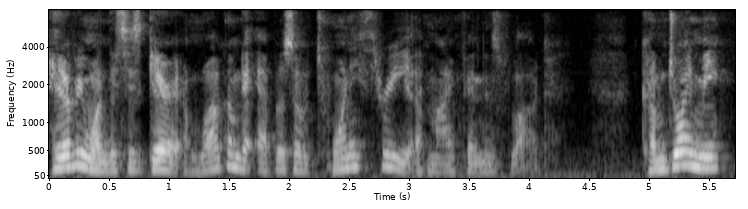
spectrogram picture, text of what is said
Hey everyone, this is Garrett, and welcome to episode 23 of my fitness vlog. Come join me.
